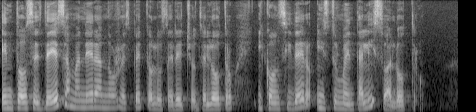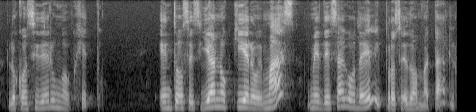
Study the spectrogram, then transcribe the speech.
Entonces, de esa manera no respeto los derechos del otro y considero, instrumentalizo al otro, lo considero un objeto. Entonces, ya no quiero más, me deshago de él y procedo a matarlo.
